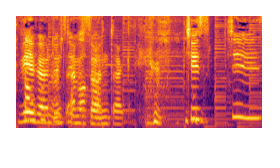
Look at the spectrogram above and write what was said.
wir Kommt hören uns am Sonntag. Tschüss. Tschüss.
